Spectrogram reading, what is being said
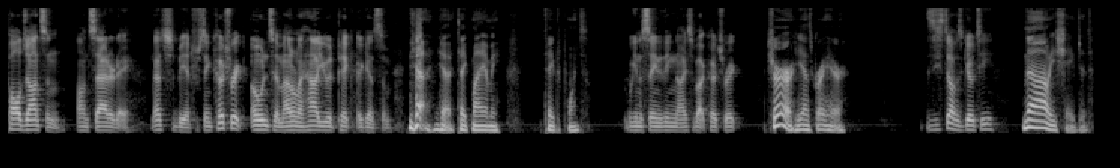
Paul Johnson on Saturday. That should be interesting. Coach Richt owns him. I don't know how you would pick against him. Yeah. Yeah. Take Miami. Take the points. Are we going to say anything nice about Coach Richt? Sure. He has gray hair. Does he still have his goatee? No, he shaved it.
